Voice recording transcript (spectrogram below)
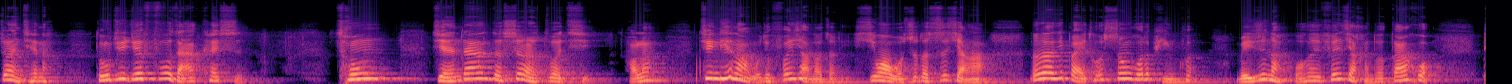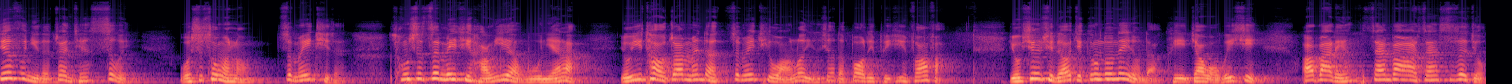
赚钱呢，从拒绝复杂开始，从简单的事儿做起。好了，今天呢我就分享到这里，希望我说的思想啊能让你摆脱生活的贫困。每日呢我会分享很多干货。颠覆你的赚钱思维，我是宋文龙，自媒体人，从事自媒体行业五年了，有一套专门的自媒体网络营销的暴力培训方法。有兴趣了解更多内容的，可以加我微信二八零三八二三四四九，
